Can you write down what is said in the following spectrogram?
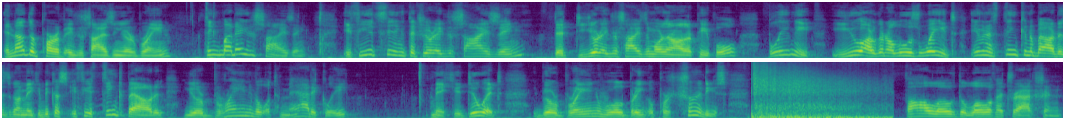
Another part of exercising your brain. Think about exercising. If you think that you're exercising that you're exercising more than other people, believe me, you are going to lose weight. Even if thinking about it is going to make you, because if you think about it, your brain will automatically make you do it. Your brain will bring opportunities. Follow the law of attraction.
